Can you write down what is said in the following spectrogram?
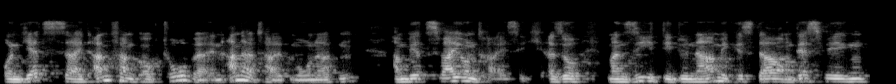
Und jetzt seit Anfang Oktober in anderthalb Monaten haben wir 32. Also man sieht, die Dynamik ist da und deswegen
